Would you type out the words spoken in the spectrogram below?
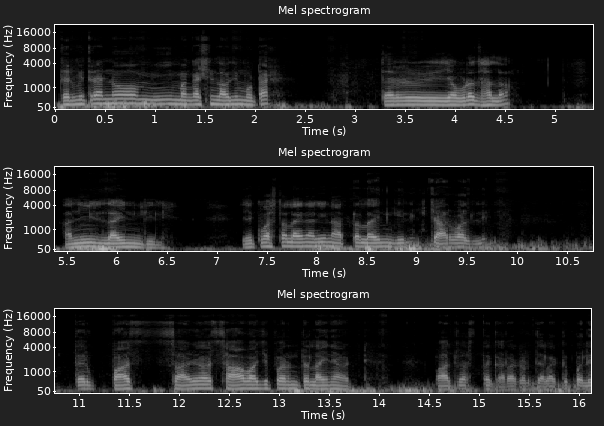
तर मित्रांनो मी मगाशी लावली मोटार. तर एवढं झालं आणि लाईन गेली. एक वाजता लाईन आली ना आत्ता लाईन गेली. चार वाजले. तर पाच साडे सहा वाजेपर्यंत लाईन आहे वाटते. पाच वाजता घराकडे जायला लागतं. पहिले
